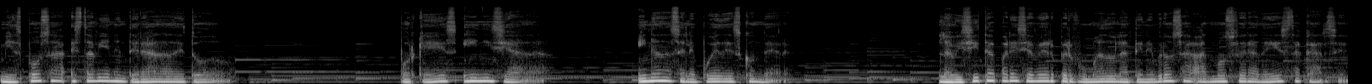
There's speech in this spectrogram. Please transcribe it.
Mi esposa está bien enterada de todo, porque es iniciada y nada se le puede esconder. La visita parece haber perfumado la tenebrosa atmósfera de esta cárcel.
